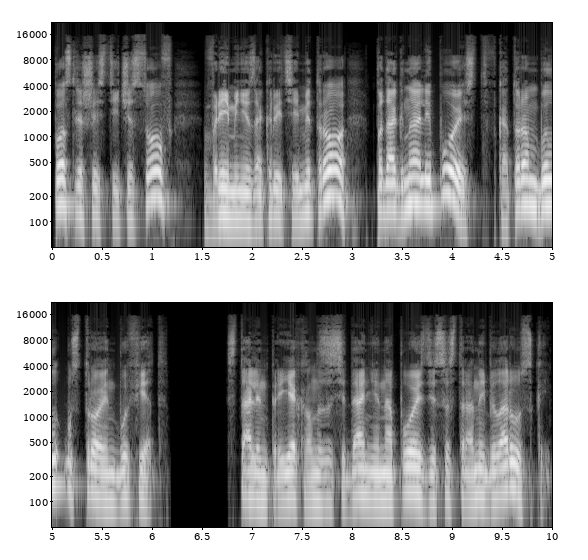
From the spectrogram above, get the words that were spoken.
После шести часов, времени закрытия метро, подогнали поезд, в котором был устроен буфет. Сталин приехал на заседание на поезде со стороны белорусской.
